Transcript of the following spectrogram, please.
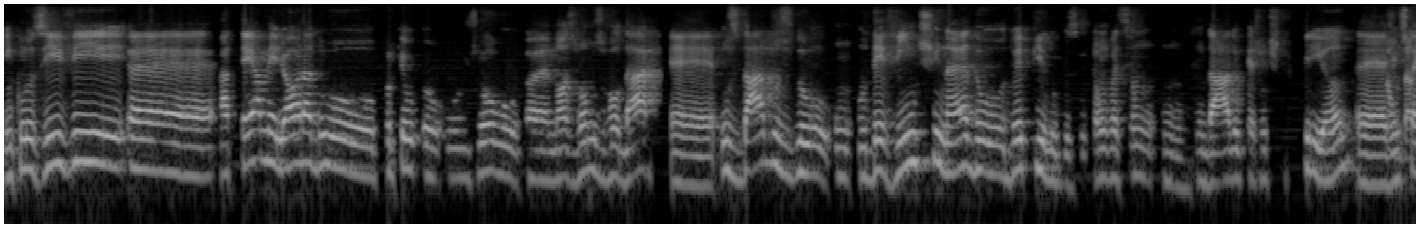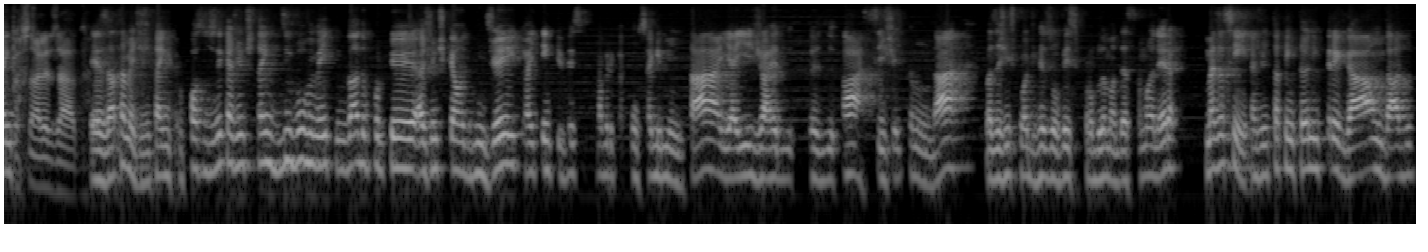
Inclusive, é, até a melhora do. Porque o, o, jogo, é, nós vamos rodar é, os dados do um, o D20 né, do, do Epílogos. Então vai ser um, um, um dado que a gente está criando. É, a é gente um dado tá em, personalizado. Exatamente. A gente tá em, eu posso dizer que a gente está em desenvolvimento do dado porque a gente quer de um jeito, aí tem que ver se a fábrica consegue montar, e aí já. Ah, esse jeito não dá, mas a gente pode resolver esse problema dessa maneira. Mas assim, a gente está tentando entregar um dado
